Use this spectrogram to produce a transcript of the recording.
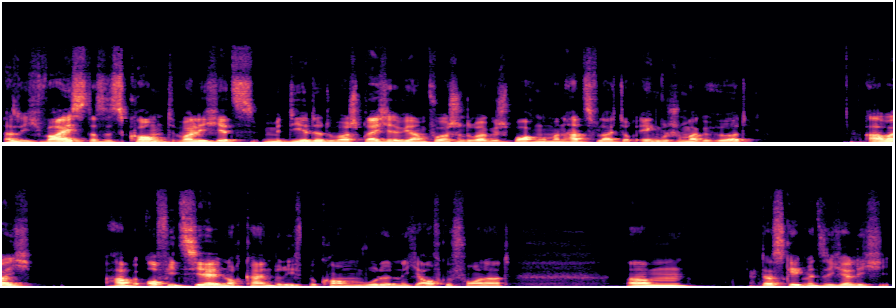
also ich weiß, dass es kommt, weil ich jetzt mit dir darüber spreche. Wir haben vorher schon darüber gesprochen und man hat es vielleicht auch irgendwo schon mal gehört. Aber ich habe offiziell noch keinen Brief bekommen, wurde nicht aufgefordert. Ähm, das geht mit, sicherlich,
